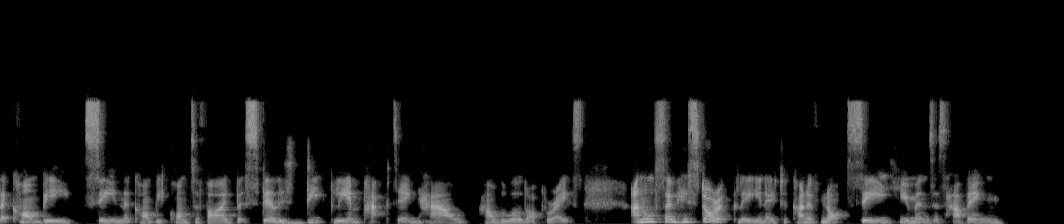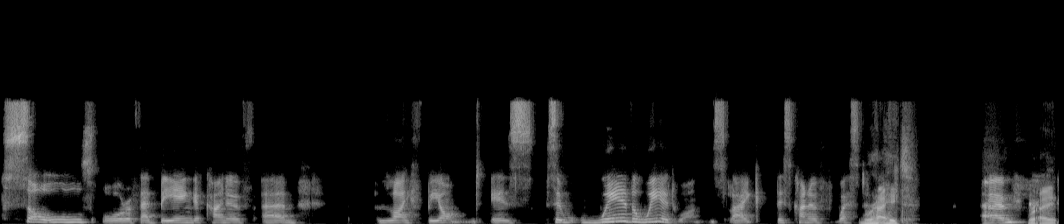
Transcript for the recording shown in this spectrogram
that can't be seen, that can't be quantified, but still is deeply impacting how how the world operates. And also historically, you know, to kind of not see humans as having souls or of there being a kind of um, life beyond is so we're the weird ones like this kind of western right. Um right.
